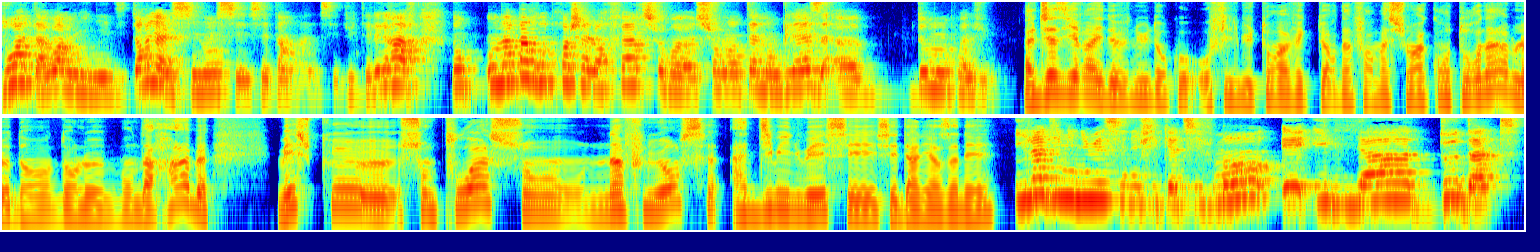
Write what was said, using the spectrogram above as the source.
doit avoir une ligne éditoriale, sinon c'est du télégraphe. Donc on n'a pas de reproche à leur faire sur, euh, sur l'antenne anglaise. Euh, de mon point de vue. Al Jazeera est devenu donc au, fil du temps un vecteur d'information incontournable dans, dans le monde arabe. Mais est-ce que euh, son poids, son influence a diminué ces, ces dernières années? Il a diminué significativement et il y a deux dates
